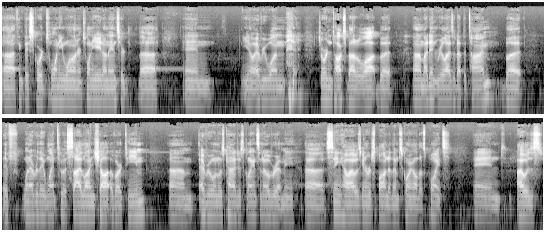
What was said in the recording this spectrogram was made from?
Uh, I think they scored 21 or 28 unanswered. Uh, and, you know, everyone, Jordan talks about it a lot, but um, I didn't realize it at the time. But if whenever they went to a sideline shot of our team, um, everyone was kind of just glancing over at me, uh, seeing how I was going to respond to them scoring all those points. And I was,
